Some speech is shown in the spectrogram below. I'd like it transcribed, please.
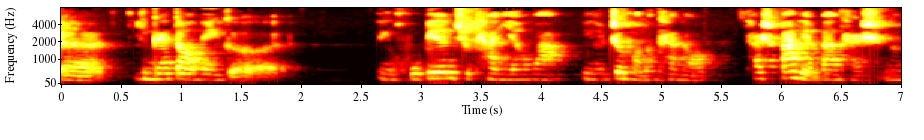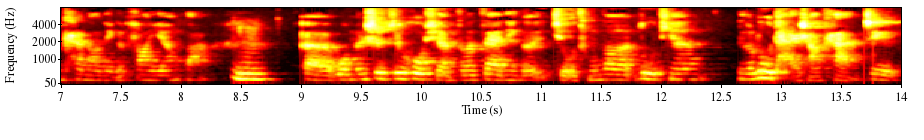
呃，应该到那个那个湖边去看烟花，因为正好能看到，它是八点半开始能看到那个放烟花。嗯呃，我们是最后选择在那个九层的露天那个露台上看，这个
